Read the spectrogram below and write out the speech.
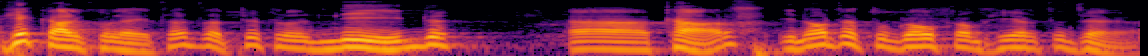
he calculated that people need uh, cars in order to go from here to there.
